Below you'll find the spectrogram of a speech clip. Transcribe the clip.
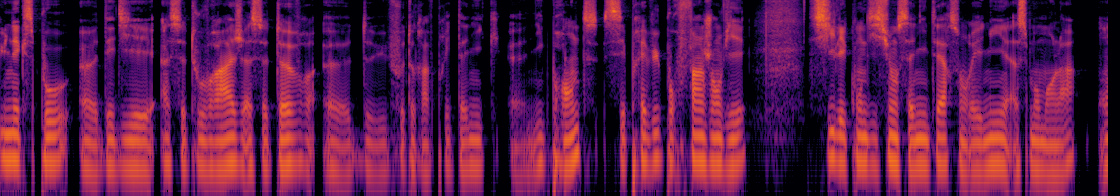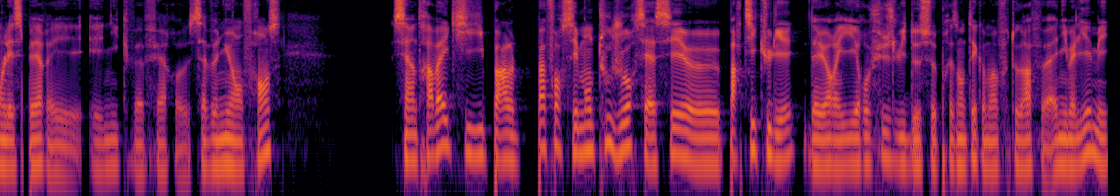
une expo dédiée à cet ouvrage, à cette œuvre du photographe britannique Nick Brandt. C'est prévu pour fin janvier, si les conditions sanitaires sont réunies à ce moment-là. On l'espère et, et Nick va faire sa venue en France c'est un travail qui parle pas forcément toujours, c'est assez euh, particulier. D'ailleurs, il refuse lui de se présenter comme un photographe animalier, mais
